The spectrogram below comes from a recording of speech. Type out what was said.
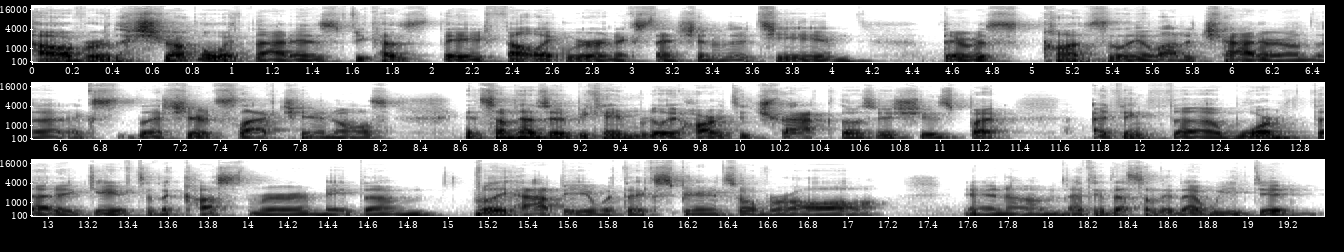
However, the struggle with that is because they felt like we were an extension of their team, there was constantly a lot of chatter on the, the shared Slack channels. And sometimes it became really hard to track those issues. But I think the warmth that it gave to the customer made them really happy with the experience overall. And um, I think that's something that we did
